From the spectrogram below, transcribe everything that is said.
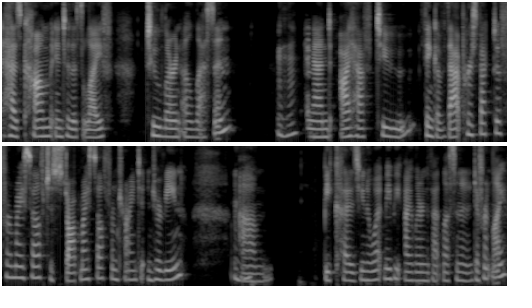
has come into this life to learn a lesson. Mm-hmm. And I have to think of that perspective for myself to stop myself from trying to intervene. Mm-hmm. Um, because you know what? Maybe I learned that lesson in a different life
